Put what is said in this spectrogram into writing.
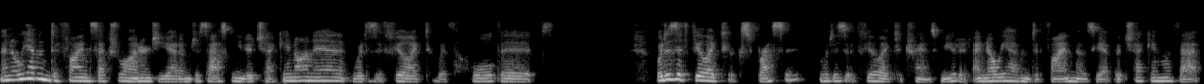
I know we haven't defined sexual energy yet. I'm just asking you to check in on it. What does it feel like to withhold it? What does it feel like to express it? What does it feel like to transmute it? I know we haven't defined those yet, but check in with that.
